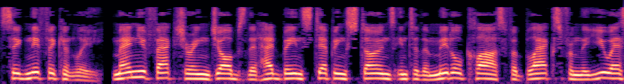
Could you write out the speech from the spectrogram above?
Significantly, manufacturing jobs that had been stepping stones into the middle class for blacks from the U.S.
